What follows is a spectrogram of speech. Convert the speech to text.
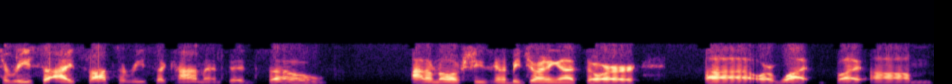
Teresa I saw Teresa commented so I don't know if she's going to be joining us or uh or what but um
